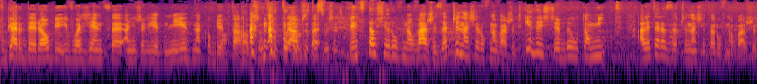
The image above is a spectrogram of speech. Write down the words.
w garderobie i w łazience, aniżeli jed, nie jedna kobieta. No, to dobrze, to, to dobrze to słyszeć. Więc to się równoważy, zaczyna się równoważyć. Kiedyś był to mit, ale teraz zaczyna się to równoważyć.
